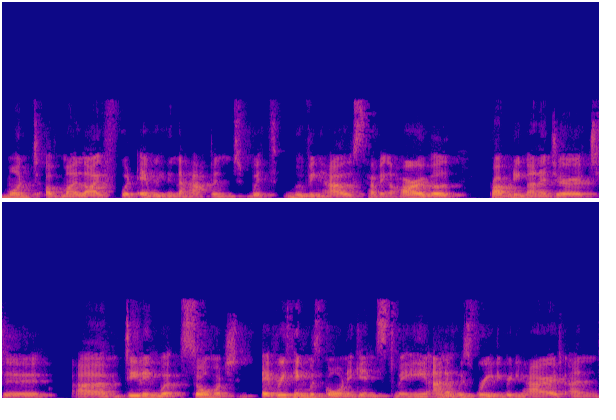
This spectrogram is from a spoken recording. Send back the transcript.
month of my life with everything that happened with moving house, having a horrible property manager, to um, dealing with so much. Everything was going against me, and it was really, really hard. And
